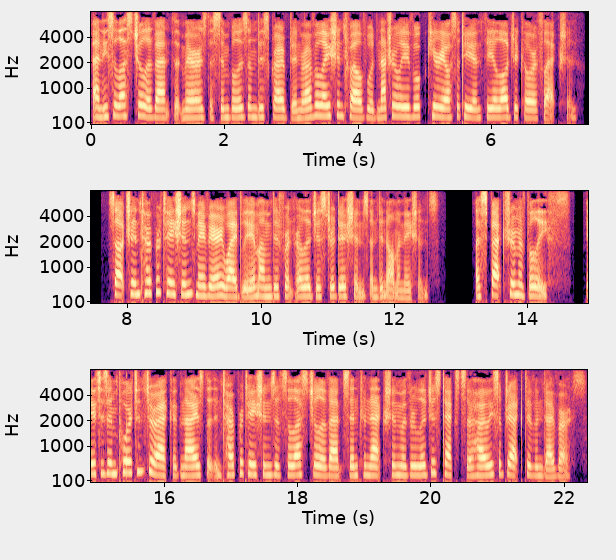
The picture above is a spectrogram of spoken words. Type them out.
any celestial event that mirrors the symbolism described in Revelation 12 would naturally evoke curiosity and theological reflection. Such interpretations may vary widely among different religious traditions and denominations. A spectrum of beliefs. It is important to recognize that interpretations of celestial events in connection with religious texts are highly subjective and diverse.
